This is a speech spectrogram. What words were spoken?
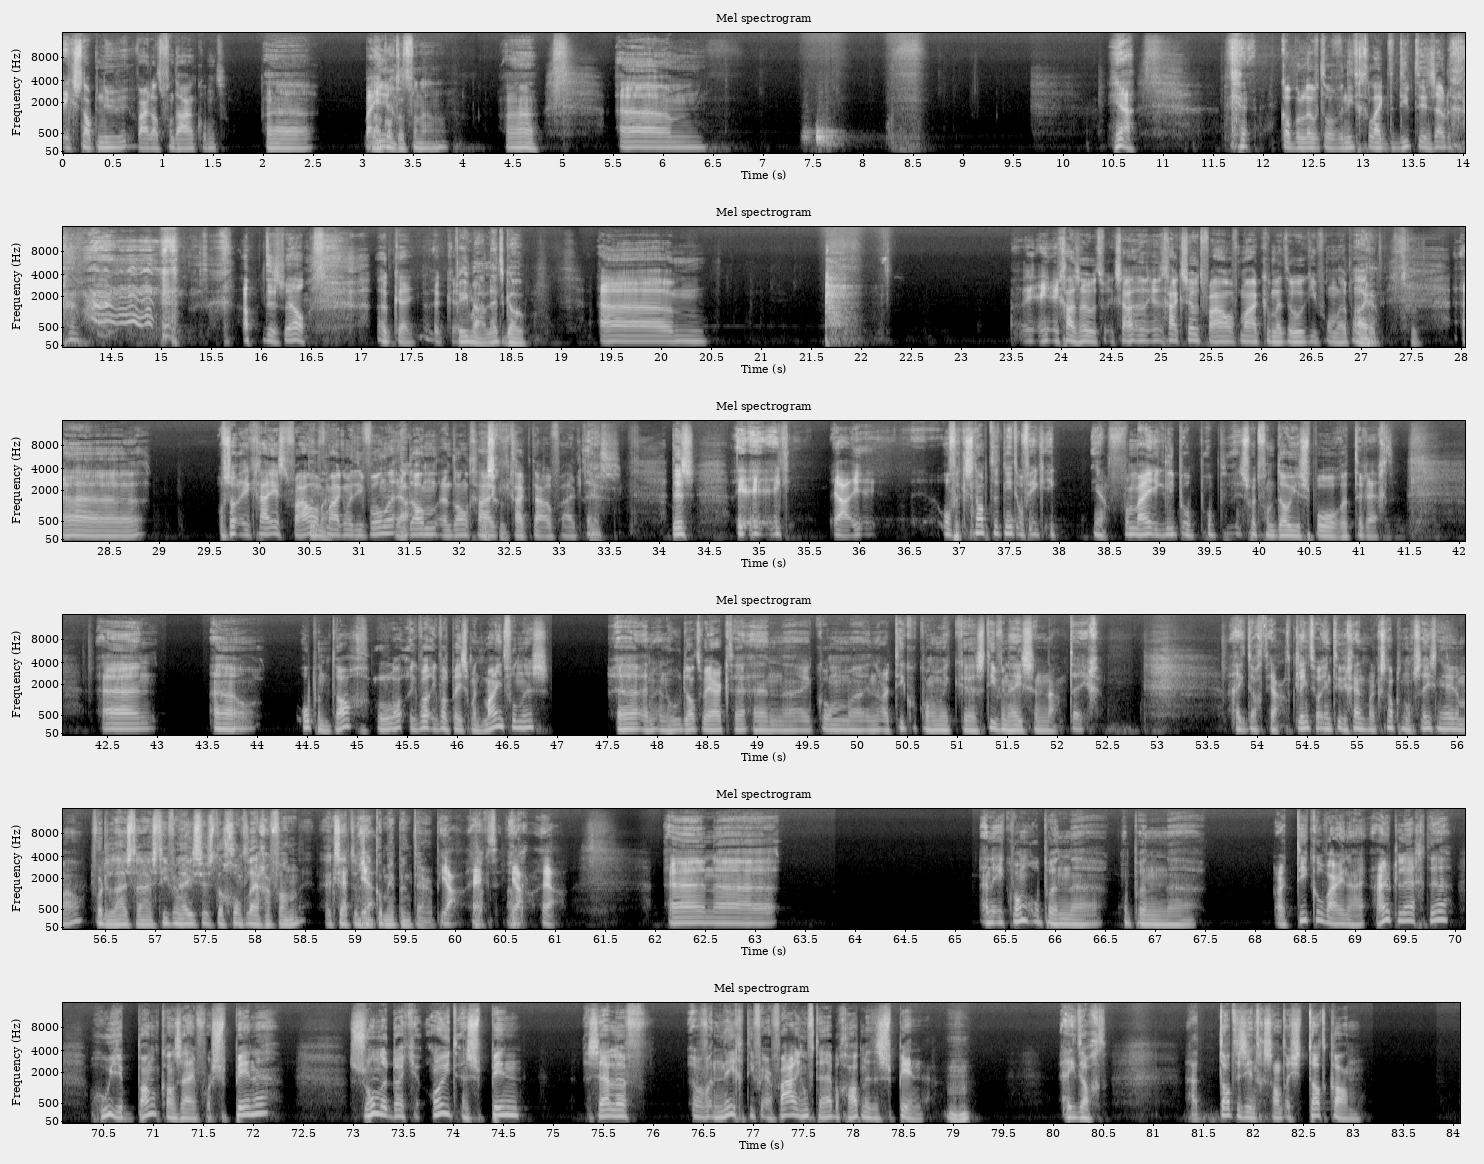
ik snap nu waar dat vandaan komt. Eh, bij Waar ieder- komt het vandaan? Ah. Ehm. ja. Ik had beloofd dat we niet gelijk de diepte in zouden gaan. Gaan dus wel. Oké. Prima, let's go. Ehm. ik, ik ga zo het, ik ga, ga ik zo het verhaal afmaken met hoe ik Yvonne heb Oh ja, goed. Eh, of zo, ik ga eerst het verhaal afmaken met Yvonne Ja. en dan, en dan ga, ik, ga ik daarover uitleggen. Yes. Dus ik, ja, ik- of ik snapte het niet, of ik, ik ja, voor mij, ik liep op, op een soort van dode sporen terecht. En eh, op een dag, ik was, ik was bezig met mindfulness eh, en, en hoe dat werkte. En eh, ik eh, in een artikel kwam ik Stephen Hayes zijn naam tegen. En ik dacht, ja, het klinkt wel intelligent, maar ik snap het nog steeds niet helemaal. Voor de luisteraar, Stephen Hayes is de grondlegger van Acceptance Ja. and Commitment Therapy. Ja, echt. Ja, ja. En, eh, en ik kwam op een, eh, op een eh, artikel waarin hij uitlegde hoe je bang kan zijn voor spinnen zonder dat je ooit een spin zelf of een negatieve ervaring hoeft te hebben gehad met een spin. Mhm. En ik dacht, ja, dat is interessant als je dat kan.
